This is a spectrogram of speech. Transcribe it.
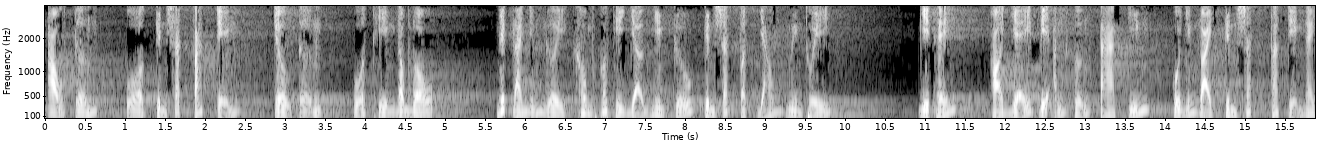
ảo tưởng của kinh sách phát triển, trừu tượng của thiền đông độ, nhất là những người không có thì giờ nghiên cứu kinh sách Phật giáo nguyên thủy. Vì thế, họ dễ bị ảnh hưởng tà kiến của những loại kinh sách phát triển này.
